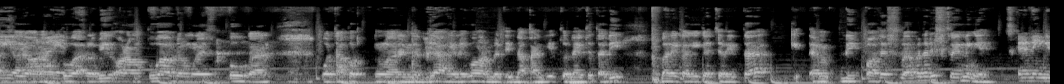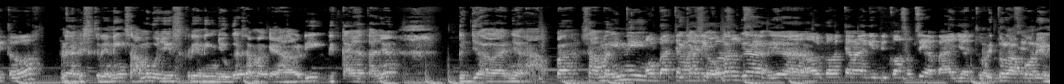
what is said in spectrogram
sih, orang orang lain. tua. Lebih orang tua udah mulai sepuh kan. Gue takut ngeluarin kerja akhirnya gue ngambil tindakan gitu. Nah itu tadi balik lagi ke cerita kita, di proses berapa tadi? Screening ya? Screening itu dari screening sama gue jadi screening juga sama kayak Aldi ditanya-tanya gejalanya apa sama ini obat yang lagi dikasih obat dikonsumsi gak ya eh, obat yang lagi dikonsumsi apa aja tuh? Itu laporin.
